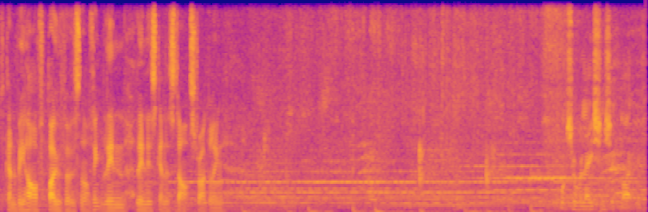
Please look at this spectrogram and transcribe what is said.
it's going to be hard for both of us, and I think Lynn, Lynn is going to start struggling. What's your relationship like with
